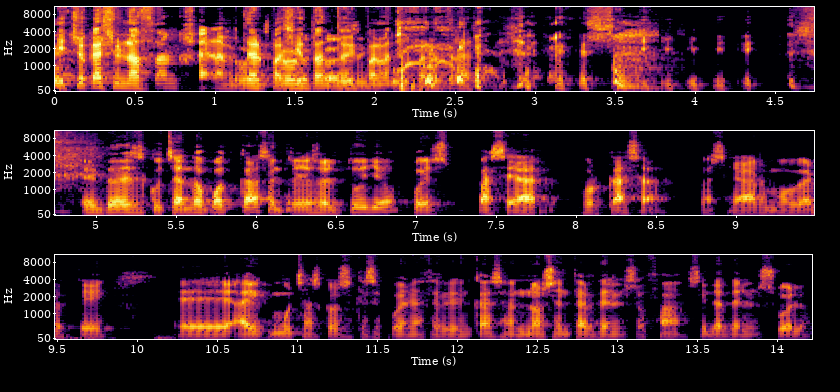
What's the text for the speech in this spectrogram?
He hecho casi una zanja en la mitad del pasillo, tanto ir para adelante y para atrás. Entonces, escuchando podcast, entre ellos el tuyo, pues pasear por casa, pasear, moverte. Eh, hay muchas cosas que se pueden hacer en casa. No sentarte en el sofá, siéntate en el suelo.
